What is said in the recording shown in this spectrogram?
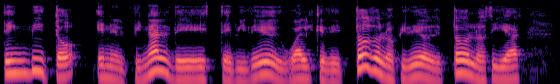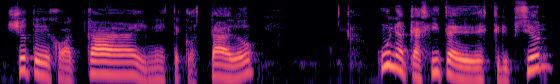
Te invito en el final de este video, igual que de todos los videos de todos los días, yo te dejo acá, en este costado, una cajita de descripción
